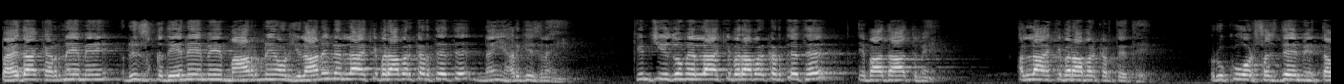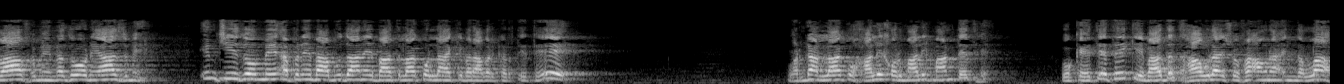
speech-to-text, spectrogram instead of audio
پیدا کرنے میں، رزق دینے میں، مارنے اور جلانے میں اللہ کے برابر کرتے تھے؟ نہیں، ہرگز نہیں۔ کن چیزوں میں اللہ کے برابر کرتے تھے؟ عبادات میں۔ اللہ کے برابر کرتے تھے۔ رکو اور سجدے میں، طواف میں، نظر و نیاز میں۔ ان چیزوں میں اپنے بابودان باطلا کو اللہ کے برابر کرتے تھے۔ ورنہ اللہ کو خالق اور مالک مانتے تھے۔ وہ کہتے تھے کہ عبادت ہاؤلا شفا عند اللہ،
